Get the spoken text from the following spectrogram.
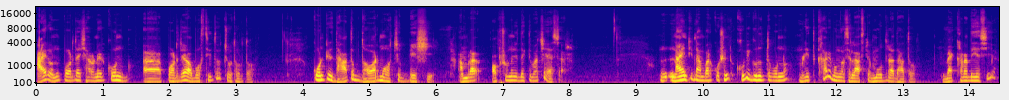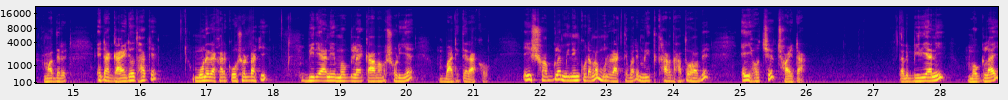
আয়রন পর্যায় সারণের কোন পর্যায়ে অবস্থিত? চতুর্থ। কোনটির ধাতব ধর্ম হচ্ছে বেশি? আমরা অপশনে দেখতে পাচ্ছি এসআর নাইনটি নাম্বার কোশ্চেনটা খুবই গুরুত্বপূর্ণ। মৃৎক্ষার এবং আছে লাস্টে মুদ্রা ধাতু। ব্যাখ্যাটা দিয়েছি। আমাদের এটা গাইডেও থাকে। মনে রাখার কৌশলটা কি? বিরিয়ানি, মোগলাই, কাবাব সরিয়ে বাটিতে রাখো। এই সবগুলো মিনিং করে আমরা মনে রাখতে পারি মৃৎক্ষার ধাতু হবে। এই হচ্ছে ছয়টা। তাহলে বিরিয়ানি, মোগলাই,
